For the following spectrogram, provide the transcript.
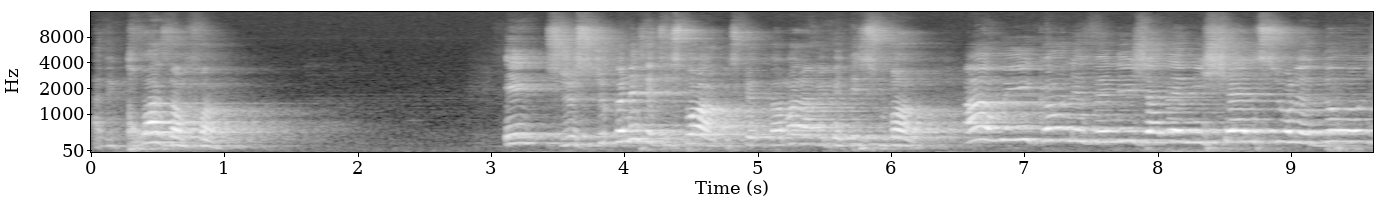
avec trois enfants. Et je, connais cette histoire parce que maman l'a répété souvent. Ah oui, quand on est venu, j'avais Michel sur le dos,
